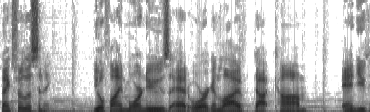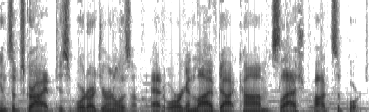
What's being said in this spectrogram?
Thanks for listening. You'll find more news at OregonLive.com, and you can subscribe to support our journalism at OregonLive.com slash pod support.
